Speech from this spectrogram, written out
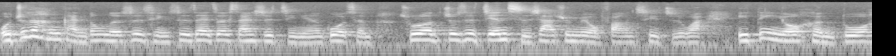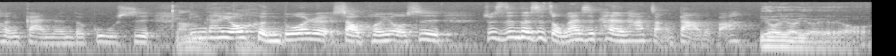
我觉得很感动的事情是在这三十几年的过程，除了就是坚持下去没有放弃之外，一定有很多很感人的故事。应该有很多人小朋友是，就真的是总干事看着他长大的吧？有有有有有，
